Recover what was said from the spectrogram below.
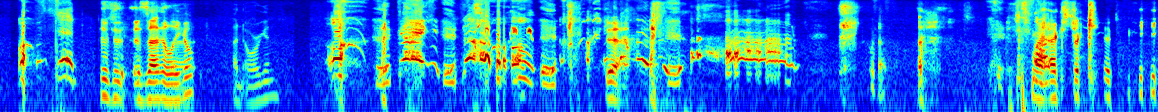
Oh shit. Is, it- is that illegal? An organ? Oh, Greg! No! Yeah. It's my extra kidney.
